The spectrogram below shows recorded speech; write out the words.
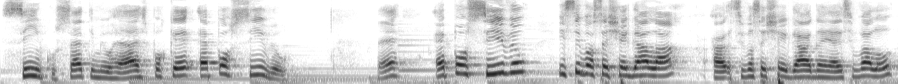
5, 7 mil reais, porque é possível, né? É possível e se você chegar lá, se você chegar a ganhar esse valor,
